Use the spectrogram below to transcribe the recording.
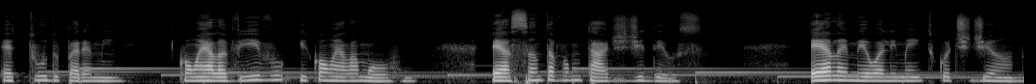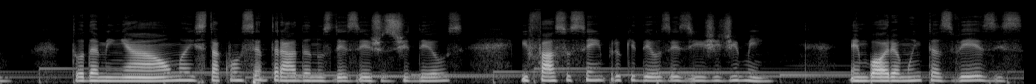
é tudo para mim. Com ela vivo e com ela morro é a santa vontade de Deus. Ela é meu alimento cotidiano. Toda a minha alma está concentrada nos desejos de Deus e faço sempre o que Deus exige de mim. Embora muitas vezes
